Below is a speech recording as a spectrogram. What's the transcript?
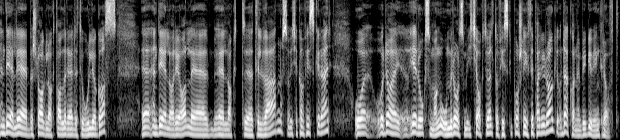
En del er beslaglagt allerede til olje og gass. Eh, En del areal er er lagt til vern, så vi ikke kan fiske der. Og, og Da er det også mange områder som ikke er aktuelt å fiske på slik det er per i dag, og der kan en bygge vindkraft.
